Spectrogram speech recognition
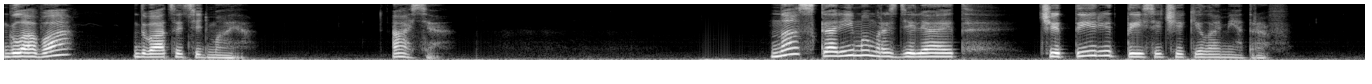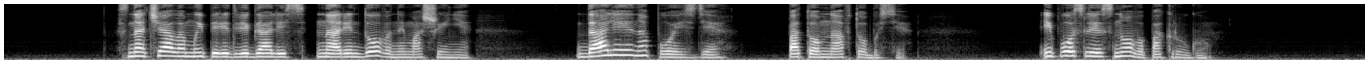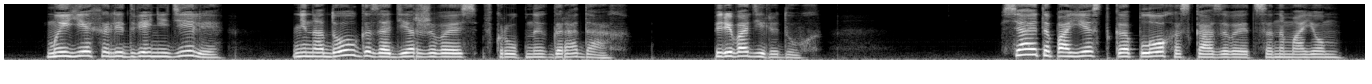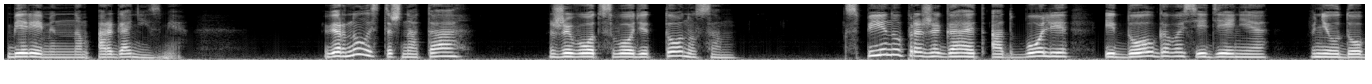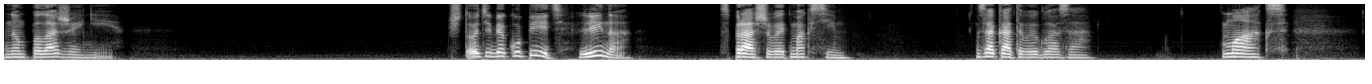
Глава двадцать седьмая. Ася. Нас с Каримом разделяет четыре тысячи километров. Сначала мы передвигались на арендованной машине, далее на поезде, потом на автобусе. И после снова по кругу. Мы ехали две недели, ненадолго задерживаясь в крупных городах. Переводили дух. Вся эта поездка плохо сказывается на моем беременном организме. Вернулась тошнота, живот сводит тонусом, спину прожигает от боли и долгого сидения в неудобном положении. «Что тебе купить, Лина?» — спрашивает Максим. Закатываю глаза. «Макс,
